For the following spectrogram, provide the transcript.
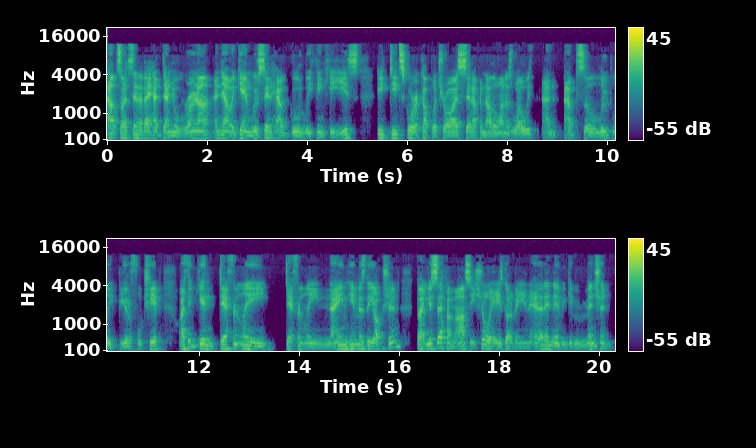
outside center, they had Daniel Rona. And now, again, we've said how good we think he is. He did score a couple of tries, set up another one as well with an absolutely beautiful chip. I think you can definitely, definitely name him as the option. But Yousef Amarsi, surely he's got to be in there. They didn't even give him a mention.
